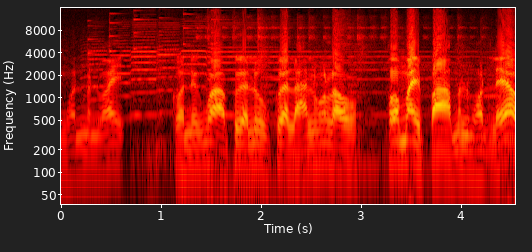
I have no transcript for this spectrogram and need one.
งวนมันไว้ก็นึกว่าเพื่อลูกเพื่อหลานของเราเพราะไม่ป่ามันหมดแล้ว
